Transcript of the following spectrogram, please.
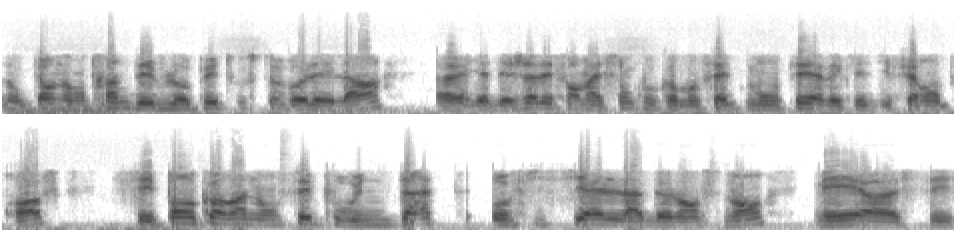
Donc là, on est en train de développer tout ce volet-là. Euh, Il y a déjà des formations qui ont commencé à être montées avec les différents profs. C'est pas encore annoncé pour une date officielle là de lancement, mais euh, c'est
